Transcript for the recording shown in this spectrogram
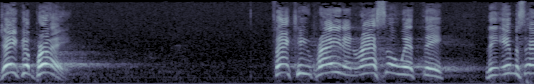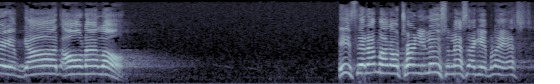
Jacob prayed. In fact, he prayed and wrestled with the, the emissary of God all night long. He said, I'm not going to turn you loose unless I get blessed.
